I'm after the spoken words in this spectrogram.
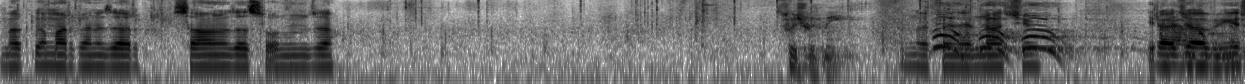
Bakıyorum arkanıza, sağınıza, solunuza. Switch with me. Da fenerini açayım. Kiracı abi gir.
